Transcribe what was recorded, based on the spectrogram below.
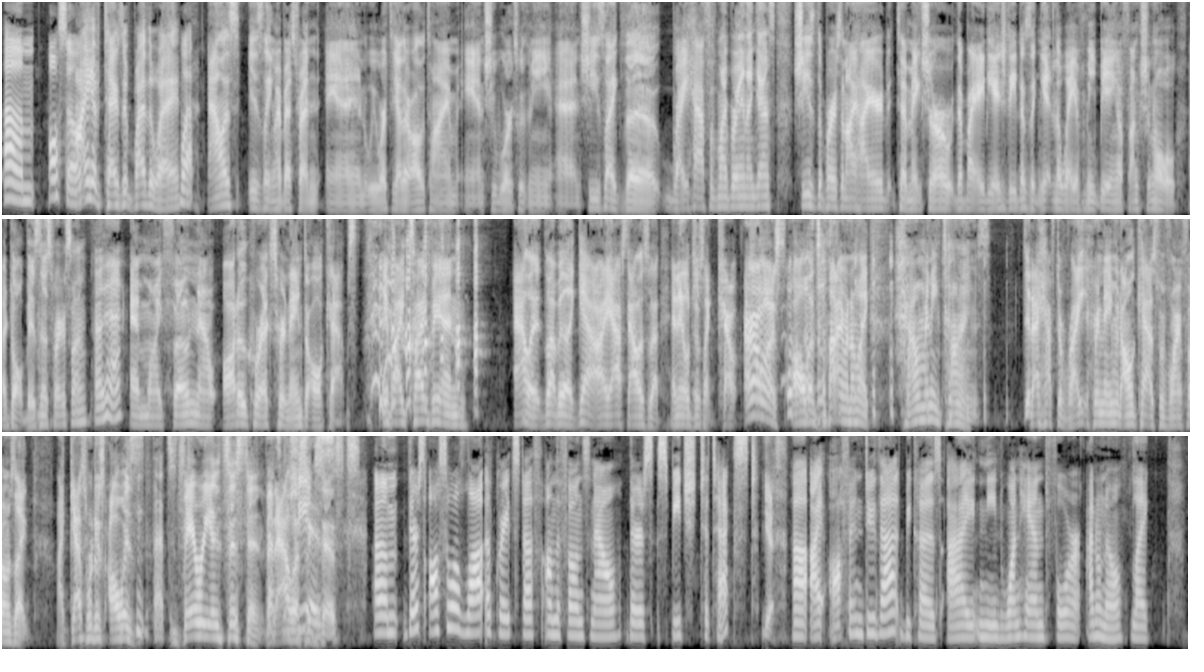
Um, also, I have texted, by the way. What? Alice is like my best friend, and we work together all the time, and she works with me, and she's like the right half of my brain, I guess. She's the person I hired to make sure that my ADHD doesn't get in the way of me being a functional adult business person. okay. And my phone now auto corrects her name to all caps. If I type in Alice, I'll be like, yeah, I asked Alice about, and it'll just like count Alice all the time. And I'm like, how many times did I have to write her name in all caps before my phone's like, I guess we're just always That's- very insistent that Alice exists. There's also a lot of great stuff on the phones now. There's speech to text. Yes. Uh, I often do that because I need one hand for, I don't know, like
